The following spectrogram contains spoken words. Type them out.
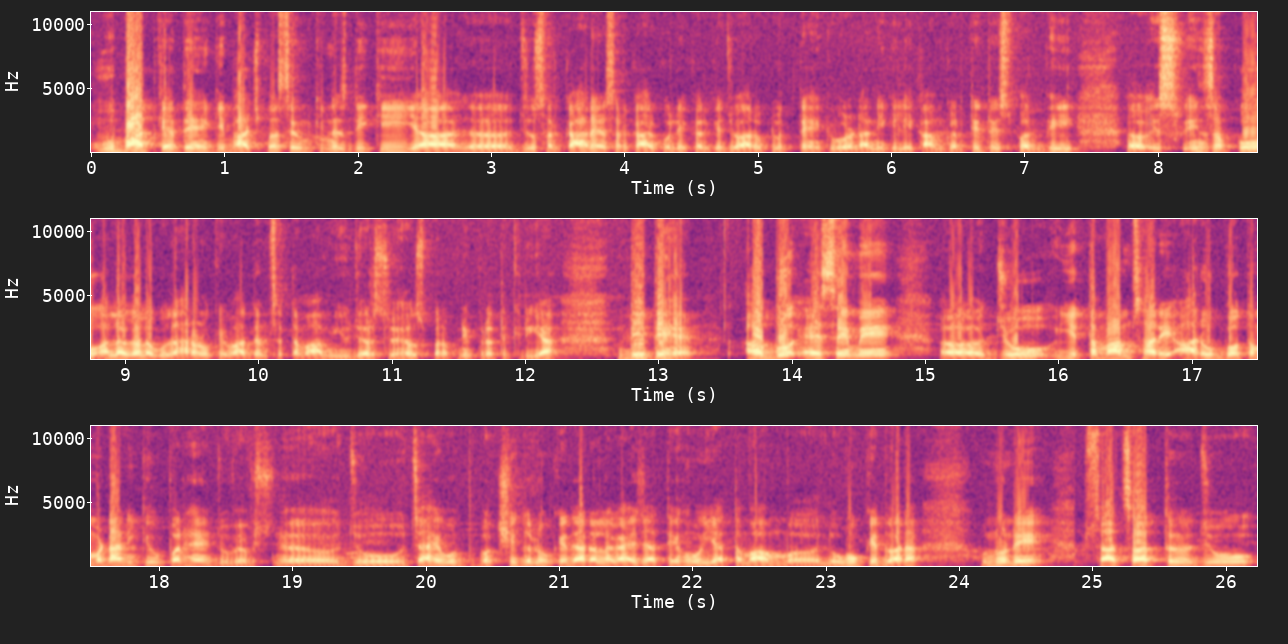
वो बात कहते हैं कि भाजपा से उनकी नज़दीकी या जो सरकार है, सरकार को लेकर के जो आरोप लगते हैं कि वो अडानी के लिए काम करती तो इस पर भी इस, इन सबको अलग अलग उदाहरणों के माध्यम से तमाम यूज़र्स जो है उस पर अपनी प्रतिक्रिया देते हैं। अब ऐसे में जो ये तमाम सारे आरोप गौतम अडानी के ऊपर हैं, जो जो चाहे वो विपक्षी दलों के द्वारा लगाए जाते हों या तमाम लोगों के द्वारा, उन्होंने साथ साथ जो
